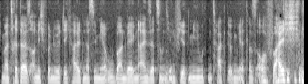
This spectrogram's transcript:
die Madrider es auch nicht für nötig halten, dass sie mehr U-Bahn-Wägen einsetzen und ihren vierten Minuten-Takt irgendwie etwas aufweichen.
